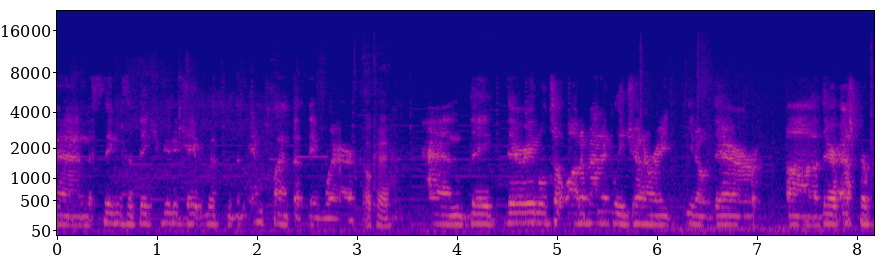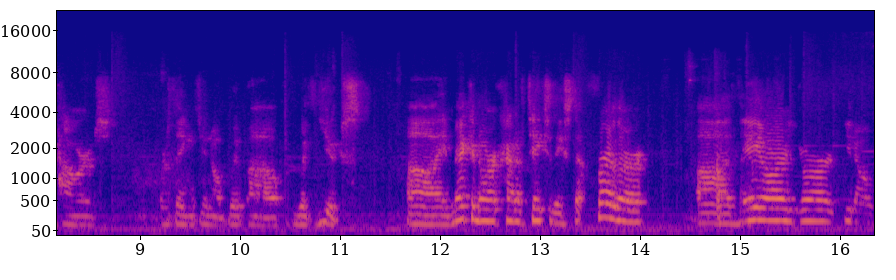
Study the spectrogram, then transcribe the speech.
and things that they communicate with with an implant that they wear okay and they they're able to automatically generate you know their uh, their Esper powers or things you know with uh, with use. Uh, a Mechanor kind of takes it a step further Uh, they are your, you know,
